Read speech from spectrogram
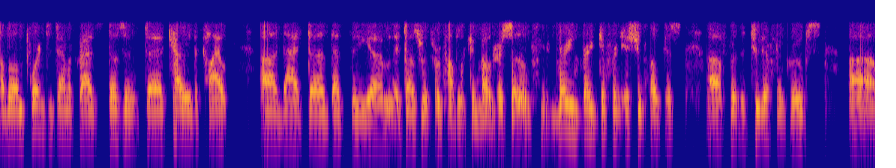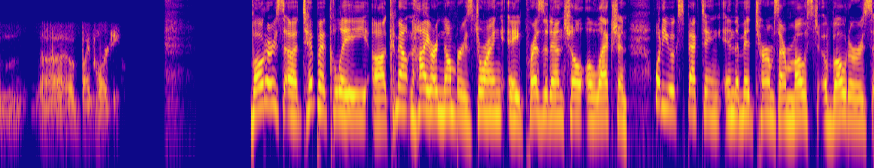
although important to Democrats, doesn't carry the clout uh, that uh, that the um, it does with Republican voters. So very very different issue focus uh, for the two different groups um, uh, by party. Voters uh, typically uh, come out in higher numbers during a presidential election. What are you expecting in the midterms? Are most voters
